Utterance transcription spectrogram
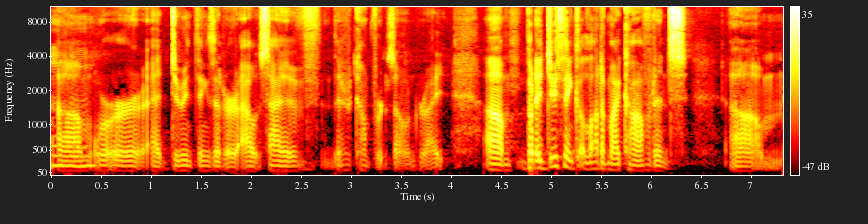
um, Mm-hmm. or at doing things that are outside of their comfort zone, right? Um, but I do think a lot of my confidence, um,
